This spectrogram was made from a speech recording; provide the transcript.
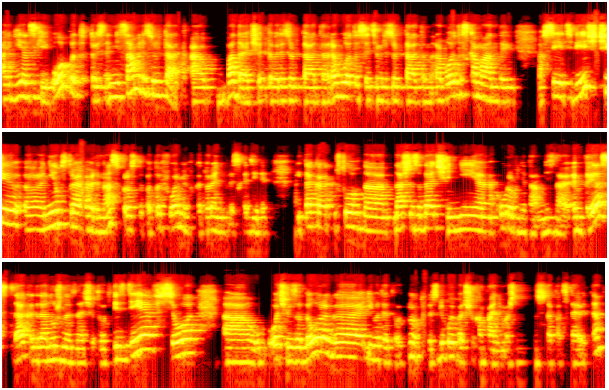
агентский опыт, то есть не сам результат, а подача этого результата, работа с этим результатом, работа с командой. Все эти вещи э, не устраивали нас просто по той форме, в которой они происходили. И так как, условно, наши задачи не уровня, там, не знаю, МТС, да, когда нужно, значит, вот везде все э, очень задорого, и вот это вот, ну, то есть любой большой компании можно сюда подставить, да,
